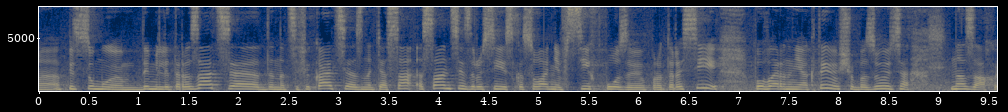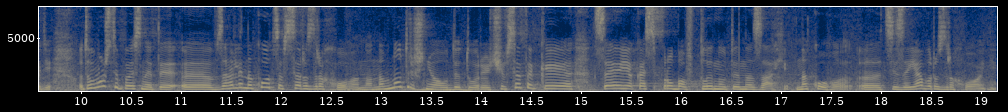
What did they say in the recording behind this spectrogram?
е, підсумуємо: демілітаризація, денацифікація, зняття санкцій з Росії, скасування всіх позовів проти Росії, повернення активів, що базуються на заході. От ви можете пояснити, е, взагалі на кого це все розраховано? На внутрішню аудиторію, чи все таки це якась спроба вплинути на захід? На кого е, ці заяви розраховані?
